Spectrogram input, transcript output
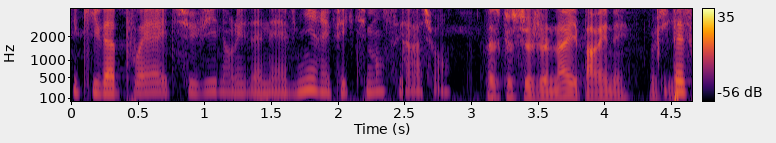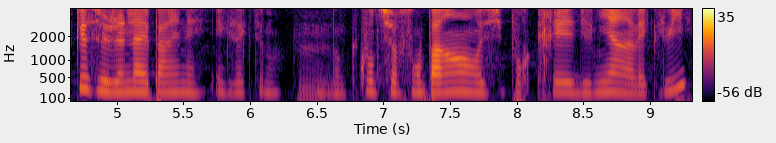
et qu'il va pouvoir être suivi dans les années à venir, effectivement, c'est rassurant. Parce que ce jeune-là est parrainé aussi. Parce que ce jeune-là est parrainé, exactement. Hmm. Donc compte sur son parrain aussi pour créer du lien avec lui,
